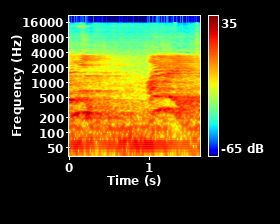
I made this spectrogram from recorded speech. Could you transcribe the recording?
Are you ready?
